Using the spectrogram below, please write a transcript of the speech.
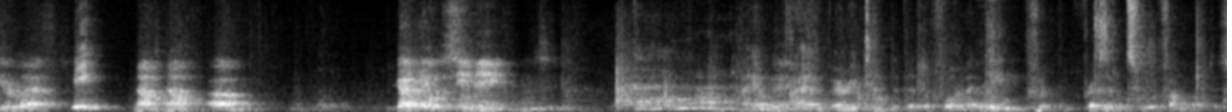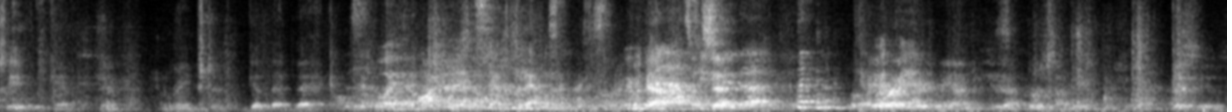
your left. Me? No, no, um, you gotta be able to see me. Let me see. I am, I am very tempted that before I leave, for presidents who will follow, to see if we can Jim? arrange to get that back. Going down, that's it. Okay, right here, come in. Is that first time? Yes, it is.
